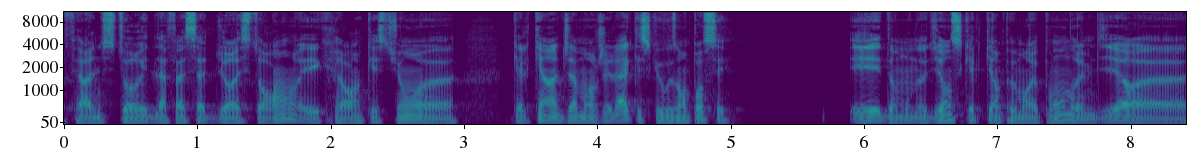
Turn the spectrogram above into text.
faire une story de la façade du restaurant et écrire en question quelqu'un a déjà mangé là, qu'est-ce que vous en pensez? Et dans mon audience, quelqu'un peut me répondre et me dire euh,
